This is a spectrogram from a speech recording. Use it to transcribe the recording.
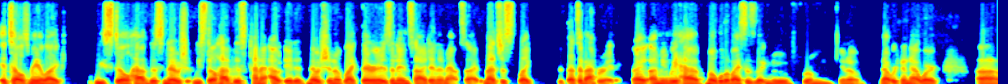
it tells me like we still have this notion we still have this kind of outdated notion of like there is an inside and an outside and that's just like that's evaporating, right? I mean, we have mobile devices that move from you know network to network. Uh,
